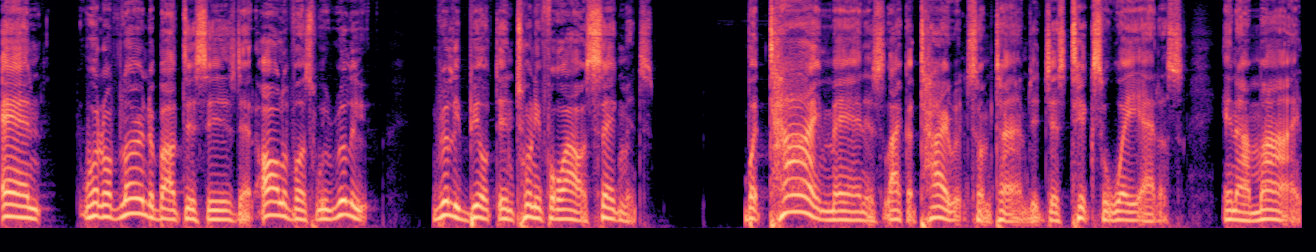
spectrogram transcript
and what I've learned about this is that all of us we're really really built in 24 hour segments. But time, man, is like a tyrant sometimes. It just ticks away at us in our mind.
